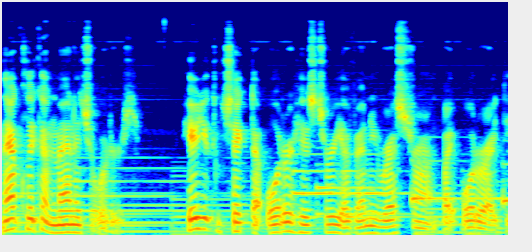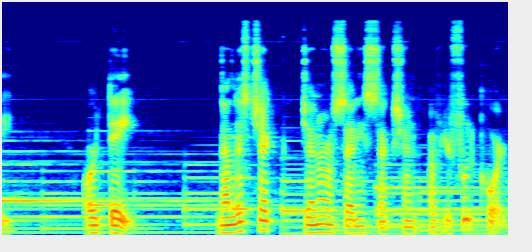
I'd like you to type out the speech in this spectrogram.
Now click on Manage Orders. Here you can check the order history of any restaurant by order ID or date. Now let's check General Settings section of your food court.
